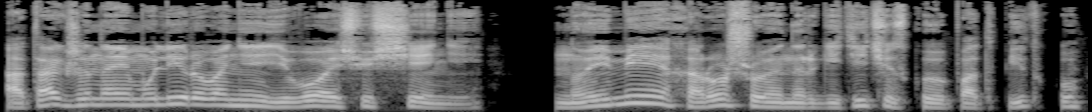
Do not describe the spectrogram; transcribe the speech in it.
а также на эмулирование его ощущений. Но имея хорошую энергетическую подпитку,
